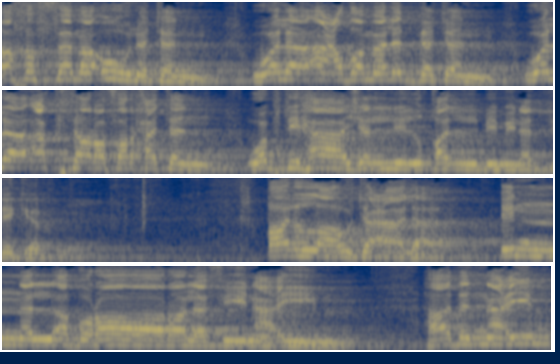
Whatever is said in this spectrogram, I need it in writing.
أخف مؤونة ولا أعظم لذة ولا أكثر فرحة وابتهاجا للقلب من الذكر. قال الله تعالى إن الأبرار لفي نعيم. هذا النعيم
